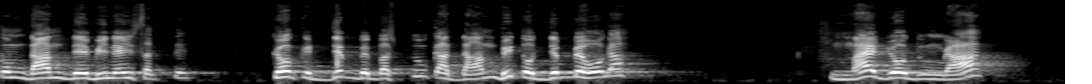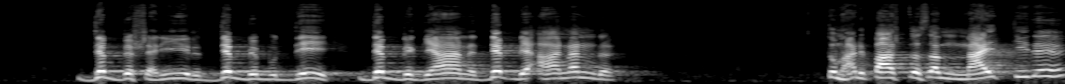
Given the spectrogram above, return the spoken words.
तुम दाम दे भी नहीं सकते, क्योंकि दिव्य वस्तु का दाम भी तो दिव्य होगा। मैं जो दूँगा, दिव्य शरीर, दिव्य बुद्धि, दिव्य ज्ञान, दिव्य आनंद। तुम्हारे पास तो सब माइक चीज़ें हैं।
